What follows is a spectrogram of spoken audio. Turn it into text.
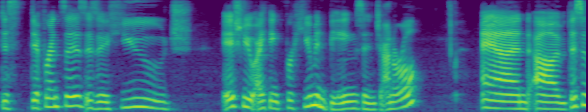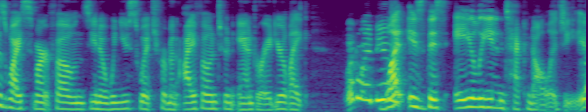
dis- differences is a huge issue, I think, for human beings in general. And um, this is why smartphones, you know, when you switch from an iPhone to an Android, you're like, what do I do? What is this alien technology?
